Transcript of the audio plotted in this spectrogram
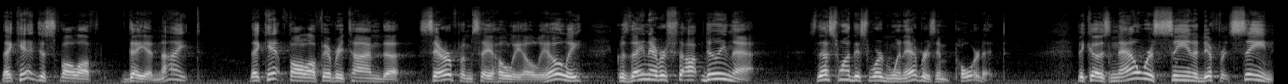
They can't just fall off day and night. They can't fall off every time the seraphim say, Holy, holy, holy, because they never stop doing that. So that's why this word whenever is important because now we're seeing a different scene.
